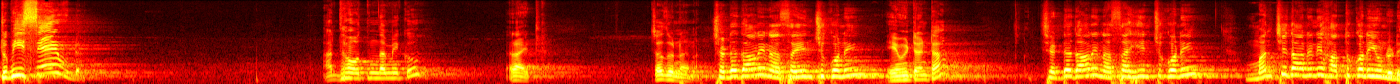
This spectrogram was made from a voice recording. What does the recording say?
to be saved అర్థమవుతుందా మీకు? రైట్ చదువున్నాను చెడ్డదానిని అసహించుకొని ఏమిటంట? చెడ్డదానిని అసహించుకొని మంచి దానిని హత్తుకొని ఉండు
